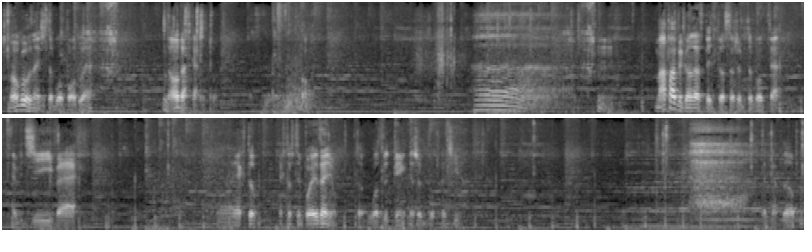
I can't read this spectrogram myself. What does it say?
Czy mogę uznać, że to było podłe? Dobra, skaczę tu. O. Eee, Hmm. Mapa wygląda zbyt prosto, żeby to było prawdziwe. A jak to, jak to w tym powiedzeniu? To było zbyt piękne, żeby było prawdziwe. Taka propos.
